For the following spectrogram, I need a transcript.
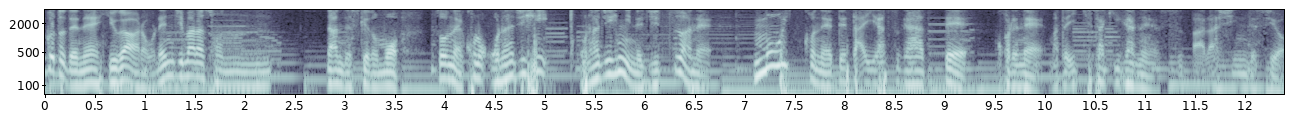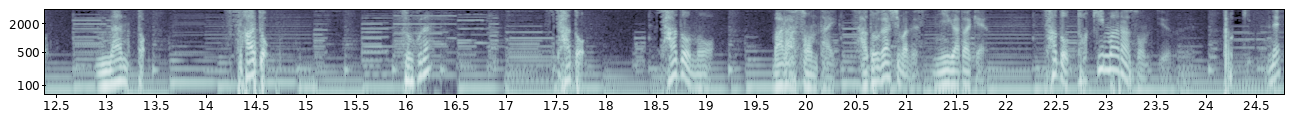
いうことでね、湯河原オレンジマラソンなんですけども、そのね、この同じ日、同じ日にね、実はね、もう一個ね、出たいやつがあって、これね、また行き先がね、素晴らしいんですよ。なんと、佐渡。すごくない？佐渡。佐渡のマラソン大会。佐渡ヶ島です。新潟県。佐渡時マラソンっていうのね、時、ね。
